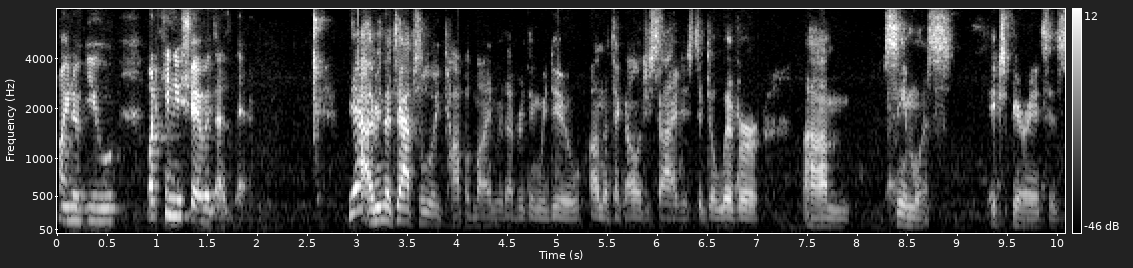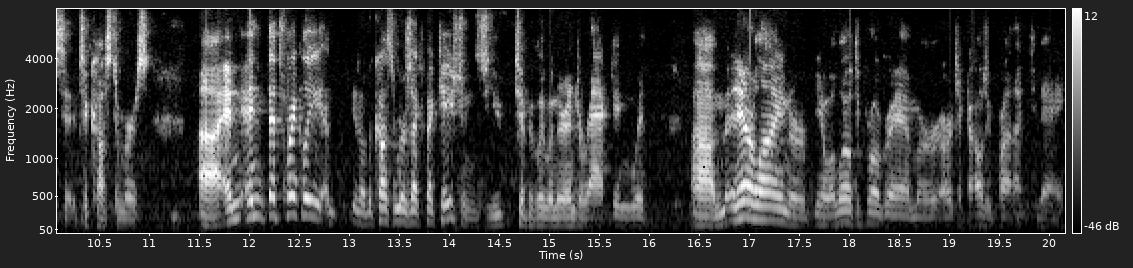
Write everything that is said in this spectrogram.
point of view, what can you share with us there? Yeah, I mean that's absolutely top of mind with everything we do on the technology side is to deliver um, seamless experiences to, to customers, uh, and and that's frankly you know the customer's expectations. You typically when they're interacting with um, an airline or you know a loyalty program or, or a technology product today.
